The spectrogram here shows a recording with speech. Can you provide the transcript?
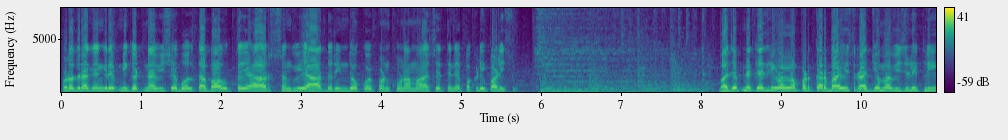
વડોદરા ગેંગરેપની ઘટના વિશે બોલતા ભાવુક થયા, હર્ષ સંઘવી આ દરિંદો કોઈપણ ખૂણામાં હશે તેને પકડી પાડીશું. ભાજપને કેજરીવાલનો પડકાર બાવીસ રાજ્યોમાં વીજળી ફ્રી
